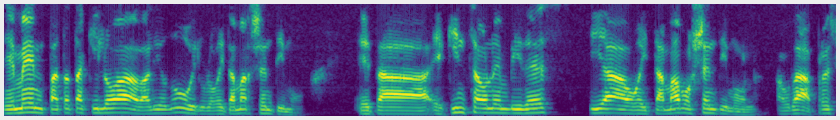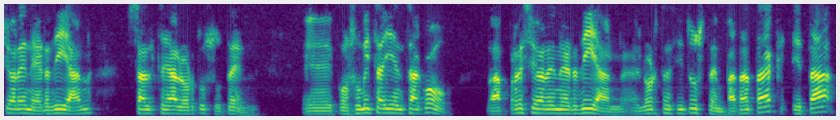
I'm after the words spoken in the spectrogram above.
Hemen patata kiloa balio du 70 sentimo. Eta ekintza honen bidez ia 35 sentimon. Hau da, prezioaren erdian saltzea lortu zuten. E, konsumitzaientzako ba, prezioaren erdian lortzen zituzten patatak eta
